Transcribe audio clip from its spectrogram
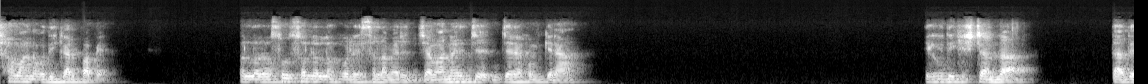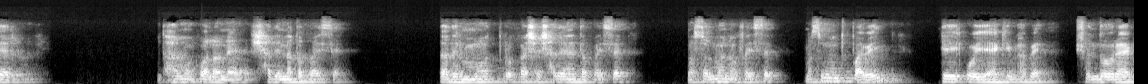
সমান অধিকার পাবে। আল্লাহ রসুল সাল্লাহ সাল্লামের জামানায় যে, যেরকম কিনা ইহুদি, খ্রিস্টানরা তাদের ধর্ম পালনে স্বাধীনতা পাইছে তাদের মত প্রকাশে স্বাধীনতা পাইছে, মুসলমানও পাইছে। মুসলমান তো পাবেই, ঠিক ওই একইভাবে সুন্দর এক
